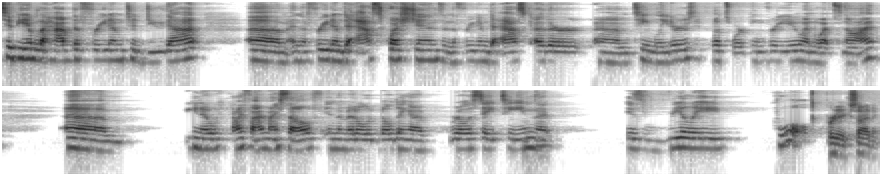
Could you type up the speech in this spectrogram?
to be able to have the freedom to do that, um, and the freedom to ask questions, and the freedom to ask other um, team leaders what's working for you and what's not. Um, you know, I find myself in the middle of building a real estate team that is really cool. pretty exciting.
